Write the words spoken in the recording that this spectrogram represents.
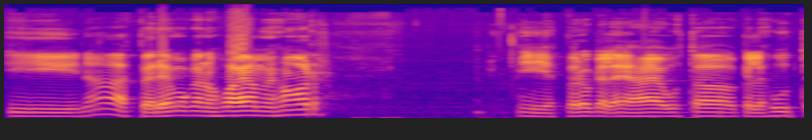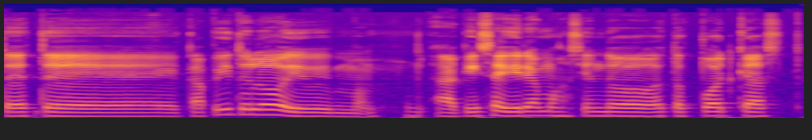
Y nada, esperemos que nos vaya mejor. Y espero que les haya gustado, que les guste este capítulo. Y aquí seguiremos haciendo estos podcasts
